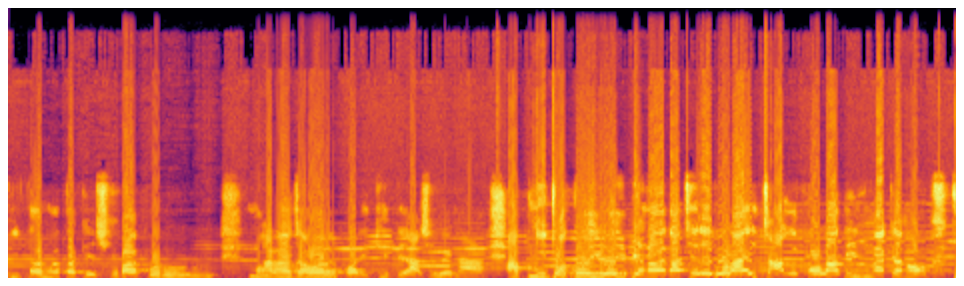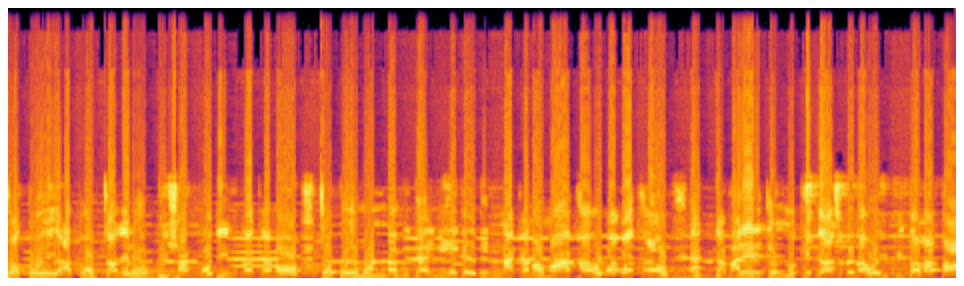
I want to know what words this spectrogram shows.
পিতা মাতাকে সেবা করুন। মারা যাওয়ার পরে খেতে আসবে না। আপনি যতই ওই বেনা গাছের গোড়ায় চাল, কলা দিন না কেন, যতই আতর চালের হব্বি সান্ন দিন না কেন, যতই মন্ডা মিঠাই নিয়ে গিয়ে দিন না কেন, মা খাও, বাবা খাও, একটা বারের জন্য খেতে আসবে না ওই পিতা মাতা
